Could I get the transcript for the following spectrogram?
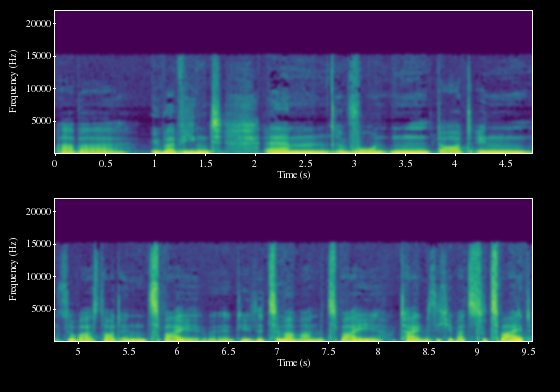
aber überwiegend ähm, wohnten dort in, so war es dort in zwei, äh, diese Zimmer waren mit zwei, teilten sich jeweils zu zweit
